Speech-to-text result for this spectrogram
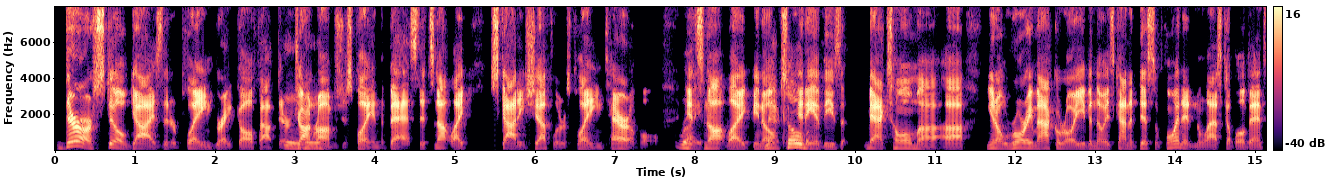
there are still guys that are playing great golf out there. Mm-hmm. Rahm's just playing the best. It's not like Scottie Scheffler is playing terrible. Right. It's not like, you know, any of these Max Homa, uh, you know, Rory McIlroy, even though he's kind of disappointed in the last couple of events,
